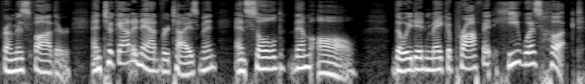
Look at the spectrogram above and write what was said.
from his father and took out an advertisement and sold them all. Though he didn't make a profit, he was hooked.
